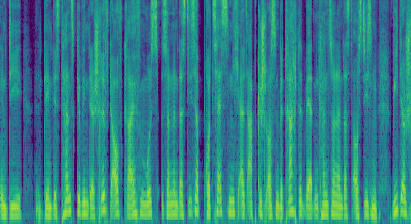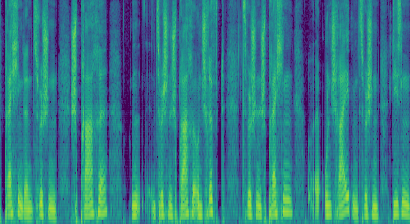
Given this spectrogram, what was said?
die, den Distanzgewinn der Schrift aufgreifen muss, sondern dass dieser Prozess nicht als abgeschlossen betrachtet werden kann, sondern dass aus diesem Widersprechenden zwischen Sprache zwischen Sprache und Schrift, zwischen Sprechen äh, und Schreiben, zwischen diesen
